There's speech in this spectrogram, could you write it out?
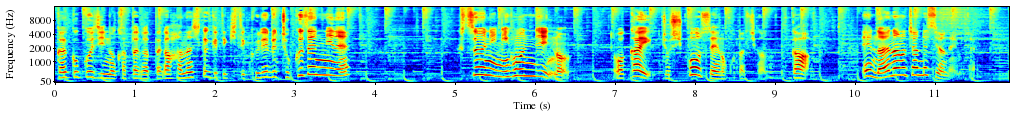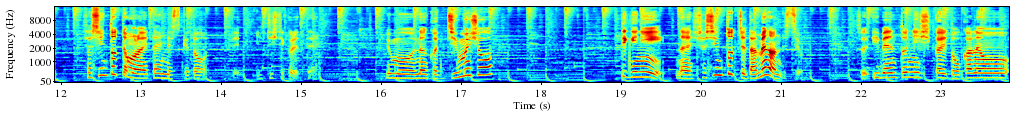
外国人の方々が話しかけてきてくれる直前にね普通に日本人の若い女子高生の子たちかなが「えなえなのちゃんですよね」みたいな「写真撮ってもらいたいんですけど」って言ってきてくれて。でもなんか事務所的に、ね、写真撮っちゃダメなんですよ。そうイベントにしっかりとお金を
